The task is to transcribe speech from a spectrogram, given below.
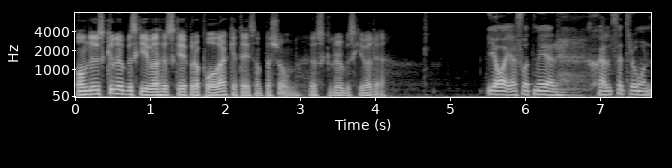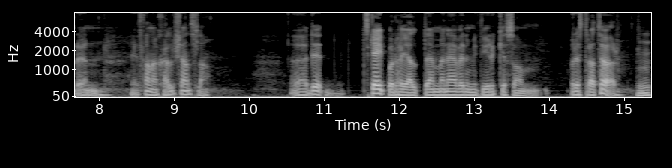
Om du skulle beskriva hur skateboard har påverkat dig som person, hur skulle du beskriva det? Ja, jag har fått mer självförtroende, en helt annan självkänsla. Eh, det, skateboard har hjälpt det, men även i mitt yrke som restauratör. Mm.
